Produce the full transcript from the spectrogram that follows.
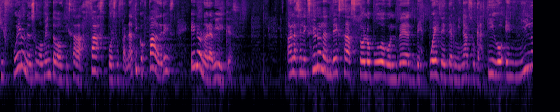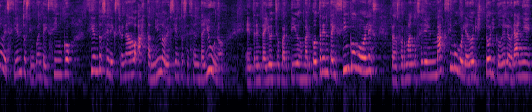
que fueron en su momento bautizadas Faz por sus fanáticos padres en honor a Vilques. A la selección holandesa solo pudo volver después de terminar su castigo en 1955, siendo seleccionado hasta 1961. En 38 partidos marcó 35 goles, transformándose en el máximo goleador histórico de la Orañe,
